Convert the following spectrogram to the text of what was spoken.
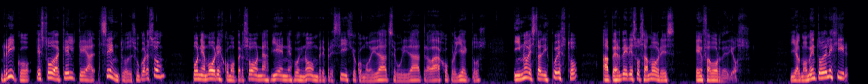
Rico es todo aquel que al centro de su corazón pone amores como personas, bienes, buen nombre, prestigio, comodidad, seguridad, trabajo, proyectos, y no está dispuesto a perder esos amores en favor de Dios y al momento de elegir,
